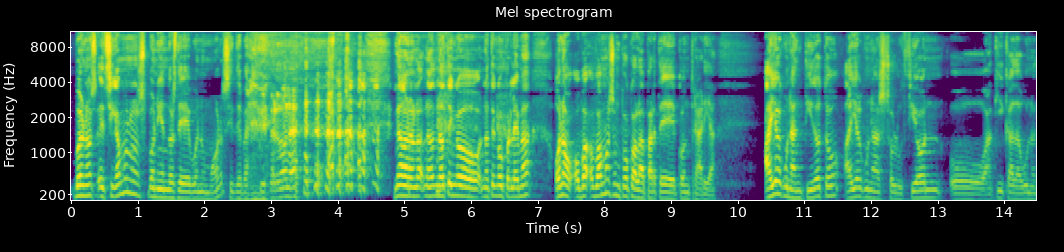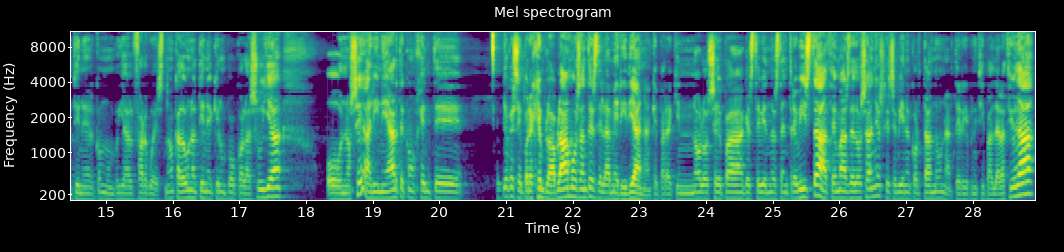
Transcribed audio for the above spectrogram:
Bueno, eh, sigámonos poniéndonos de buen humor, si te parece. perdona. No, no, no, no, tengo, no tengo problema. O no, o vamos un poco a la parte contraria. ¿Hay algún antídoto? ¿Hay alguna solución? ¿O aquí cada uno tiene, como voy al Far West, ¿no? Cada uno tiene que ir un poco a la suya. O no sé, alinearte con gente. Yo qué sé, por ejemplo, hablábamos antes de la meridiana, que para quien no lo sepa que esté viendo esta entrevista, hace más de dos años que se viene cortando una arteria principal de la ciudad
